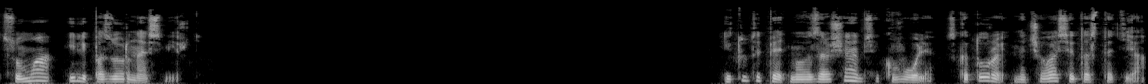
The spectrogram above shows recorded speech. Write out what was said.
с ума или позорная смерть. И тут опять мы возвращаемся к воле, с которой началась эта статья.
